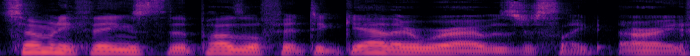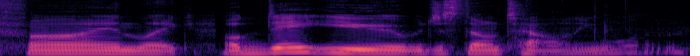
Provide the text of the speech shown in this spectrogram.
so many things to the puzzle fit together where I was just like, all right, fine. Like, I'll date you, but just don't tell anyone.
